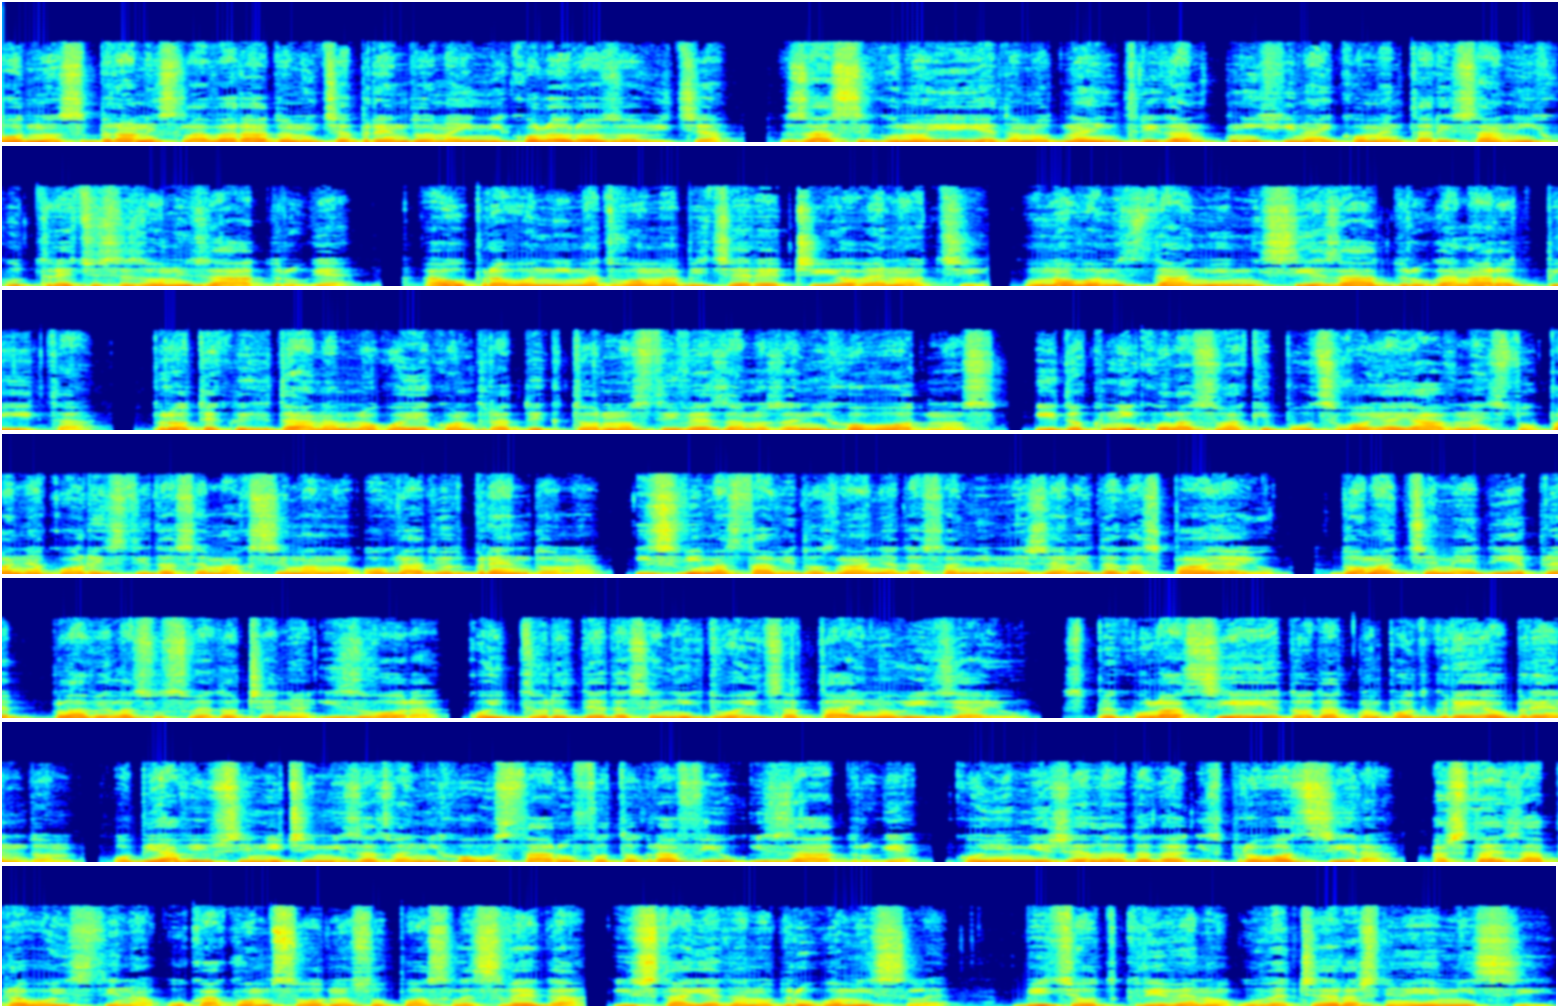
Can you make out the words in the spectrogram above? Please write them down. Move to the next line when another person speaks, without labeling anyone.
Odnos Branislava Radonića Brendona i Nikola Rozovića zasigurno je jedan od najintrigantnijih i najkomentarisanijih u trećoj sezoni Zadruge, a upravo njima dvoma bit će reći i ove noći u novom izdanju emisije Zadruga Narod pita. Proteklih dana mnogo je kontradiktornosti vezano za njihov odnos i dok Nikola svaki put svoja javna istupanja koristi da se maksimalno ogradi od Brendona i svima stavi do znanja da sa njim ne želi da ga spajaju, Domaće medije preplavila su svedočenja izvora, koji tvrde da se njih dvojica tajno viđaju. Spekulacije je dodatno podgrejao Brandon, objavivši ničim izazvan njihovu staru fotografiju iz zadruge, kojom je želeo da ga isprovocira. A šta je zapravo istina, u kakvom su odnosu posle svega i šta jedan o drugom misle, bit će otkriveno u večerašnjoj emisiji.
